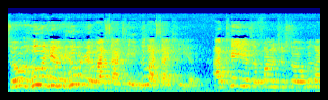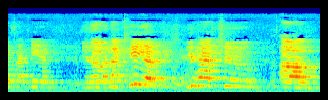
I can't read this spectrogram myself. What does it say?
So who here, who here likes IKEA? Who likes IKEA? IKEA is a furniture store. Who likes IKEA? You know, and IKEA, you have to, um,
